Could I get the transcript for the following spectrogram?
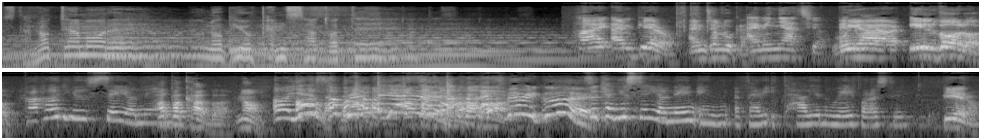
Stanotte amore non ho più pensato a te. Hi, I'm Piero. I'm Gianluca. I'm Ignazio. we are Il Volo. How, how do you say your name? Hapakaba. No. Oh yes, Apacaba, yes. Apacaba. Very good. So can you say your name in a very Italian way for us to? Piero.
